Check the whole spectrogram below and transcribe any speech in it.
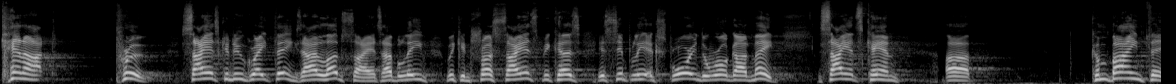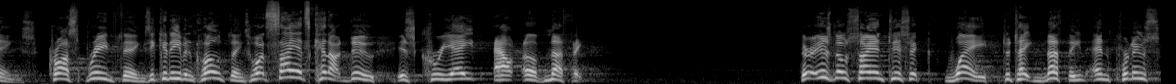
cannot prove. Science can do great things. I love science. I believe we can trust science because it's simply exploring the world God made. Science can uh, combine things, crossbreed things, it can even clone things. What science cannot do is create out of nothing. There is no scientific way to take nothing and produce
